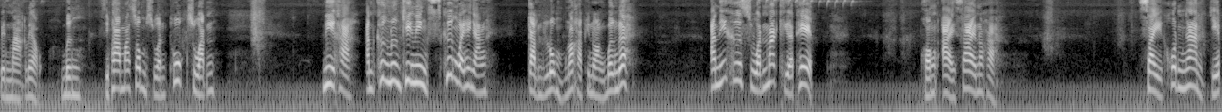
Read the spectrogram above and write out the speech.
เป็นหมากแล้ว เบิงสิพามาส้มสวนทุกสวน นี่ค่ะ อันครึ่งหนึงครึ่งหนึงครึ่งไว้ให้ยังกันลมเนาะค่ะ พี่น้องเบิงเด้ออันนี้คือสวนมะเขือเทศ ของอ้ายไส้เนาะค่ะใส่คนงานเจ็บ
